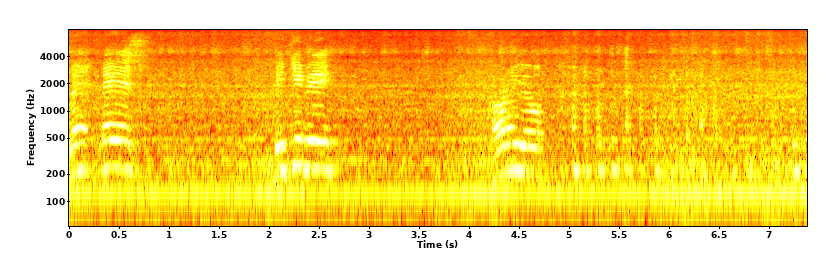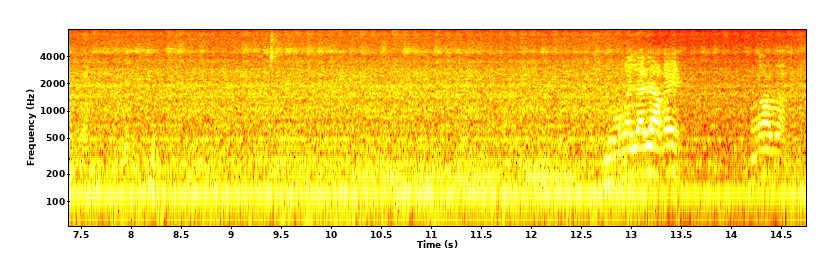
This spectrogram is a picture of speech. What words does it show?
Me Mes, BGB, how are you? Yung mga lalaki, mga ba-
